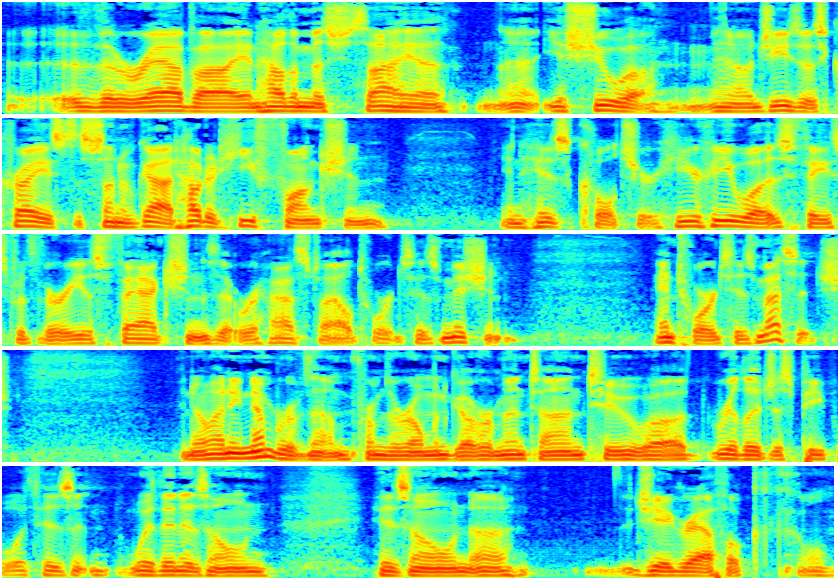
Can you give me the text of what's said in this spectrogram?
the rabbi and how the Messiah, uh, Yeshua, you know, Jesus Christ, the Son of God, how did he function in his culture? Here he was faced with various factions that were hostile towards his mission and towards his message you know, any number of them, from the Roman government on to uh, religious people with his, within his own, his own uh, geographical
